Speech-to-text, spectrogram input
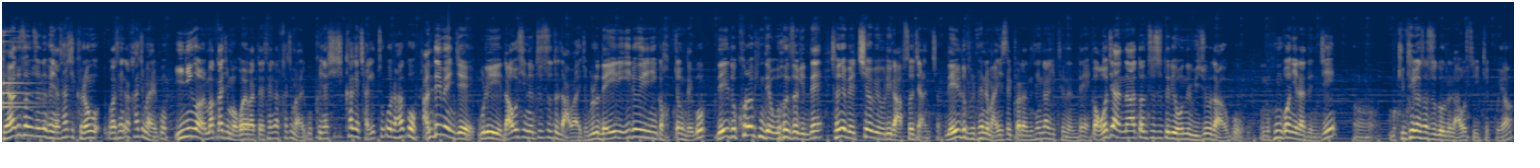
재하주 선수는 그냥 사실 그런 거 생각하지 말고 이닝을 얼마까지 먹어야 겠다 생각하지 말고 그냥 시식하게 자기 투구를 하고 안 되면 이제 우리 나올 수 있는 투수들 나와야죠. 물론 내일이 일요일이니까 걱정되고 내일도 콜업인데 우원석인데 전혀 매치업이 우리가 앞서지 않죠. 내일도 불펜을 많이 쓸 거라는 생각이 드는데 그러니까 어제 안 나왔던 투수들이 오늘 위주로 나오고 음, 홍건이라든지 어, 뭐 김태균 선수도 오늘 나올 수 있겠고요.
